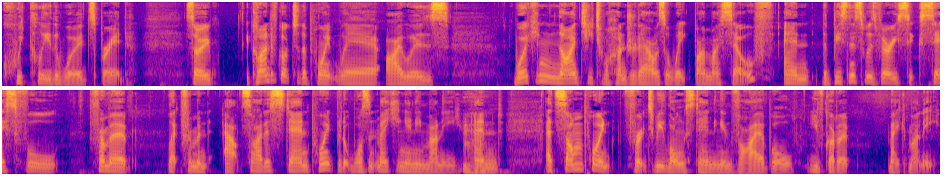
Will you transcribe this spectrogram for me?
quickly the word spread. So it kind of got to the point where I was working 90 to 100 hours a week by myself and the business was very successful from a like from an outsider's standpoint but it wasn't making any money. Mm-hmm. and at some point for it to be long-standing and viable you've got to make money.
